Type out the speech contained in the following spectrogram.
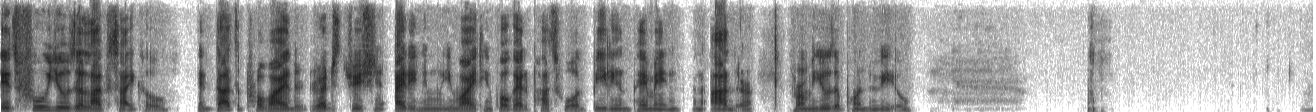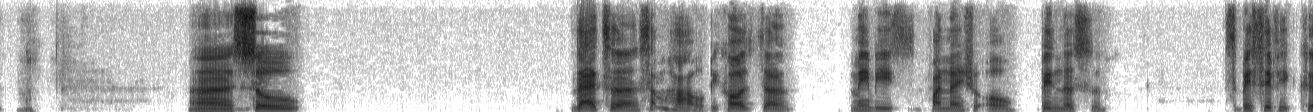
is full user lifecycle. It does provide registration, editing, inviting, forget password, billing, payment, and other from user point of view. Uh, so that's uh, somehow because uh, maybe financial or business specific uh,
